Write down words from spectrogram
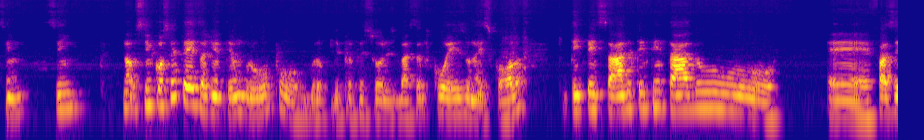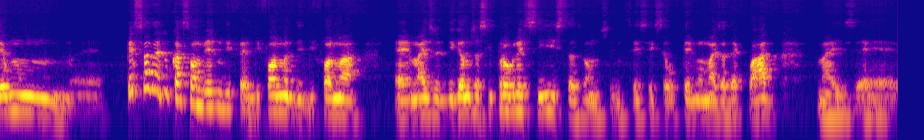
Sim, sim. Não, sim, com certeza. A gente tem um grupo, um grupo de professores bastante coeso na escola, que tem pensado e tem tentado é, fazer um. É, pensar na educação mesmo de, de forma, de, de forma é, mais, digamos assim, progressistas, vamos, não sei se esse é o termo mais adequado, mas é,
